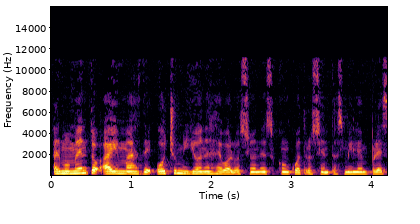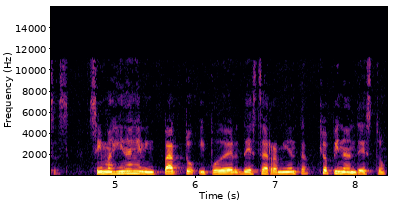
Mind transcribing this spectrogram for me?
Al momento hay más de 8 millones de evaluaciones con 400.000 empresas. ¿Se imaginan el impacto y poder de esta herramienta? ¿Qué opinan de esto?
